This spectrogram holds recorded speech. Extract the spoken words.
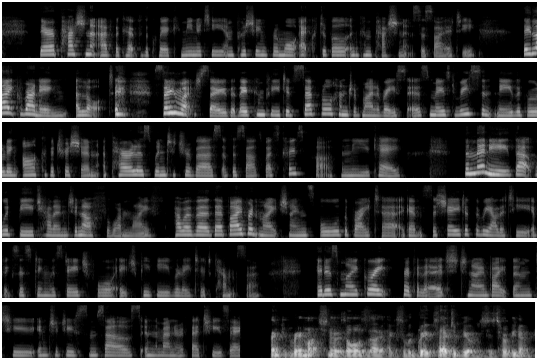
they're a passionate advocate for the queer community and pushing for a more equitable and compassionate society. They like running a lot, so much so that they've completed several hundred mile races, most recently, the grueling Arc of Attrition, a perilous winter traverse of the Southwest Coast Path in the UK. For many, that would be challenge enough for one life. However, their vibrant light shines all the brighter against the shade of the reality of existing with stage 4 HPV related cancer. It is my great privilege to now invite them to introduce themselves in the manner of their choosing. Thank you very much. No, it's always a, a sort of a great pleasure to be able to sort of, you know,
